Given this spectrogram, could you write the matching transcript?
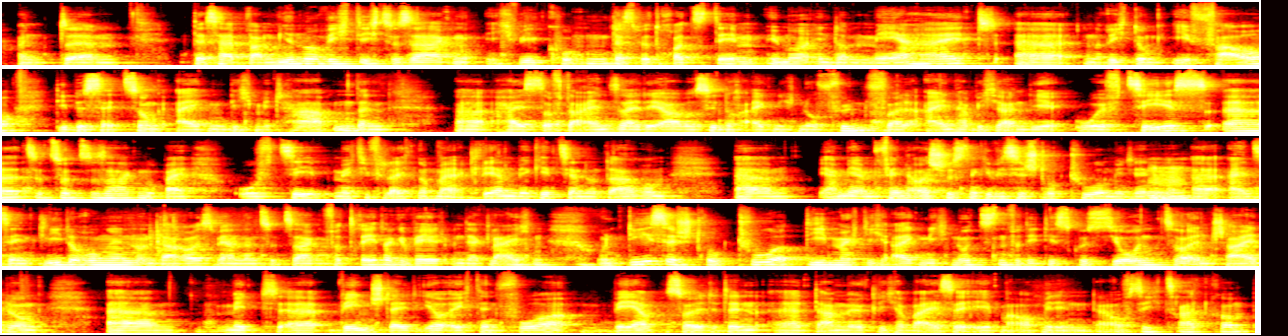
Und ähm, Deshalb war mir nur wichtig zu sagen, ich will gucken, dass wir trotzdem immer in der Mehrheit äh, in Richtung EV die Besetzung eigentlich mit haben. Dann äh, heißt auf der einen Seite, ja, aber es sind doch eigentlich nur fünf, weil ein habe ich ja an die OFCs äh, sozusagen, wobei OFC möchte ich vielleicht nochmal erklären, mir geht es ja nur darum, ähm, wir haben ja im Fan-Ausschuss eine gewisse Struktur mit den mhm. äh, einzelnen Gliederungen und daraus werden dann sozusagen Vertreter gewählt und dergleichen. Und diese Struktur, die möchte ich eigentlich nutzen für die Diskussion zur Entscheidung, ähm, mit äh, wen stellt ihr euch denn vor, wer sollte denn äh, da möglicherweise eben auch mit in den Aufsichtsrat kommen.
